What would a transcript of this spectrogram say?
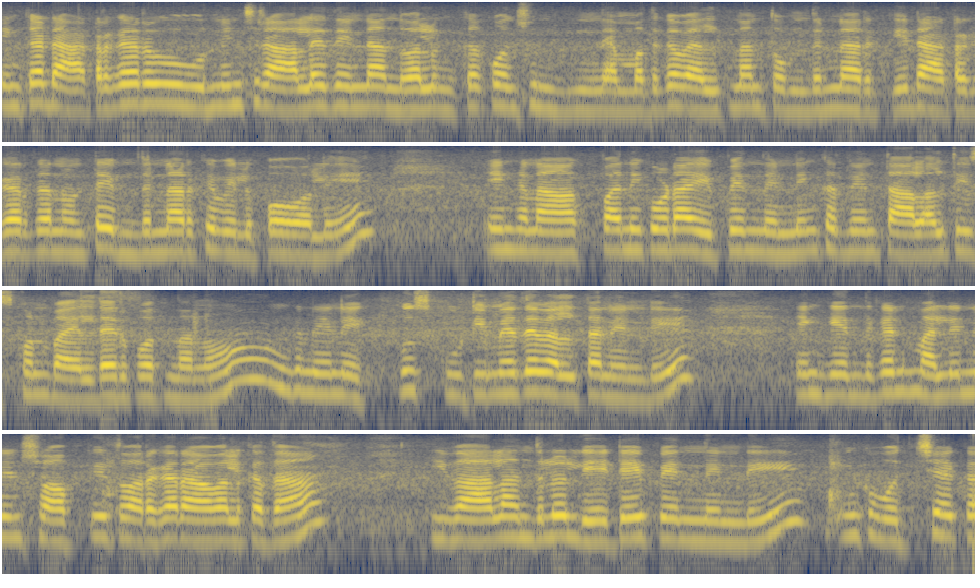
ఇంకా డాక్టర్ గారు ఊరి నుంచి రాలేదండి. అందువల్ల ఇంకా కొంచెం నెమ్మదిగా వెళ్తున్నాను తొమ్మిదిన్నరకి. డాక్టర్ గారు కానీ ఉంటే ఎనిమిదిన్నరకే వెళ్ళిపోవాలి. ఇంకా నాకు పని కూడా అయిపోయిందండి. ఇంకా నేను తాళాలు తీసుకొని బయలుదేరిపోతున్నాను. ఇంకా నేను ఎక్కువ స్కూటీ మీదే వెళ్తానండి. ఇంకెందుకంటే మళ్ళీ నేను షాప్కి త్వరగా రావాలి కదా. ఇవాళ అందులో లేట్ అయిపోయిందండి. ఇంక వచ్చాక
